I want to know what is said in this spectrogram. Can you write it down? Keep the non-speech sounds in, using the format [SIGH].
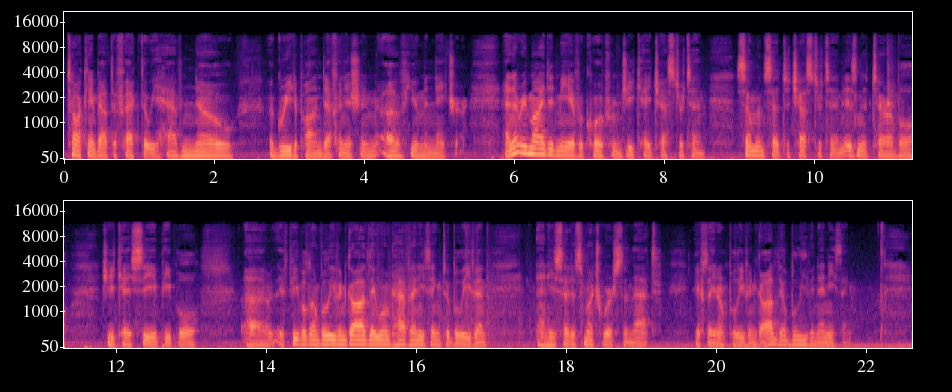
talking about the fact that we have no agreed upon definition of human nature. And that reminded me of a quote from G.K. Chesterton. Someone said to Chesterton, Isn't it terrible, GKC, people, uh, if people don't believe in God, they won't have anything to believe in. And he said, It's much worse than that. If they don't believe in God, they'll believe in anything.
